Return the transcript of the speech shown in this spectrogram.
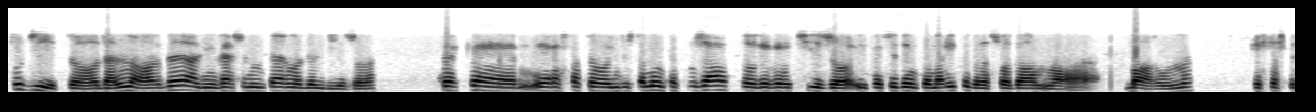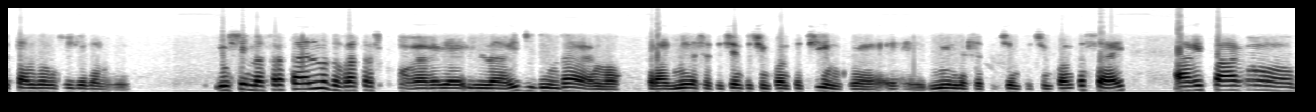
fuggito dal nord all'inverso all'interno dell'isola perché era stato ingiustamente accusato di aver ucciso il precedente marito della sua donna Borum, che sta aspettando un figlio da lui. Insieme al fratello dovrà trascorrere il rigido inverno tra il 1755 e il 1756 a riparo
